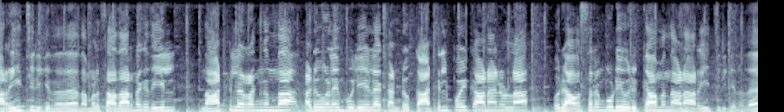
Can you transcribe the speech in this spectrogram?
അറിയിച്ചിരിക്കുന്നത്. നമ്മൾ സാധാരണഗതിയിൽ നാട്ടിലിറങ്ങുന്ന കടുവകളെയും പുലികളെ കണ്ടു. കാട്ടിൽ പോയി കാണാനുള്ള ഒരു അവസരം കൂടി ഒരുക്കാമെന്നാണ് അറിയിച്ചിരിക്കുന്നത്.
